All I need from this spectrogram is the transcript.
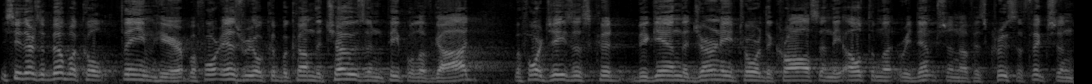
You see, there's a biblical theme here. Before Israel could become the chosen people of God, before Jesus could begin the journey toward the cross and the ultimate redemption of his crucifixion,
